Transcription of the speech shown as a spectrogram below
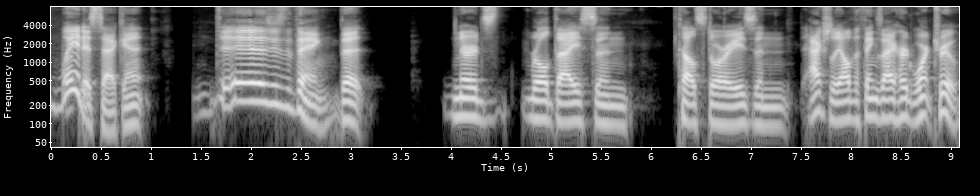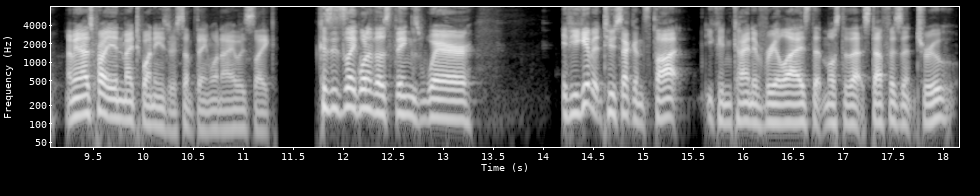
wait a second, this is the thing that nerds roll dice and tell stories, and actually all the things I heard weren't true. I mean, I was probably in my twenties or something when I was like, because it's like one of those things where if you give it two seconds thought, you can kind of realize that most of that stuff isn't true.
